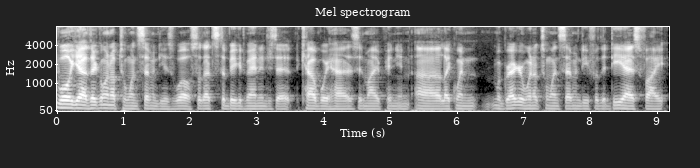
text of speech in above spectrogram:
Well, yeah, they're going up to 170 as well, so that's the big advantage that Cowboy has, in my opinion. Uh, like when McGregor went up to 170 for the Diaz fight,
